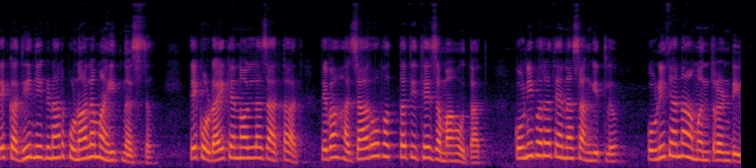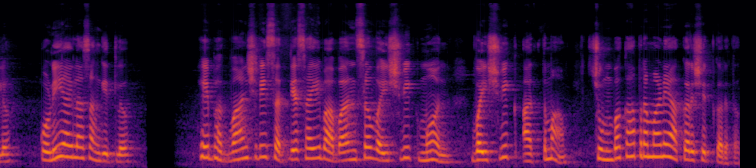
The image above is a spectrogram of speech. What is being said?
ते कधी निघणार कुणाला माहीत नसतं. ते कोडाई कॅनॉलला जातात तेव्हा हजारो भक्त तिथे जमा होतात. कोणी बरं त्यांना सांगितलं? कोणी त्यांना आमंत्रण दिलं? कोणी यायला सांगितलं? हे भगवान श्री सत्यसाई बाबांचं वैश्विक मन वैश्विक आत्मा चुंबकाप्रमाणे आकर्षित करतं.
